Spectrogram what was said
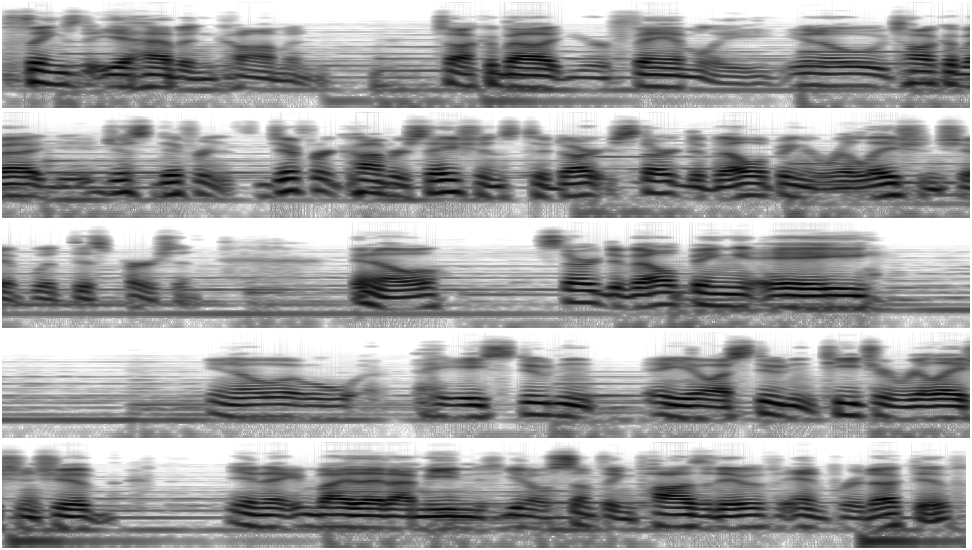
things that you have in common. Talk about your family, you know, talk about eh, just different different conversations to start start developing a relationship with this person. You know, start developing a you know, a student, you know, a student teacher relationship and by that I mean you know something positive and productive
